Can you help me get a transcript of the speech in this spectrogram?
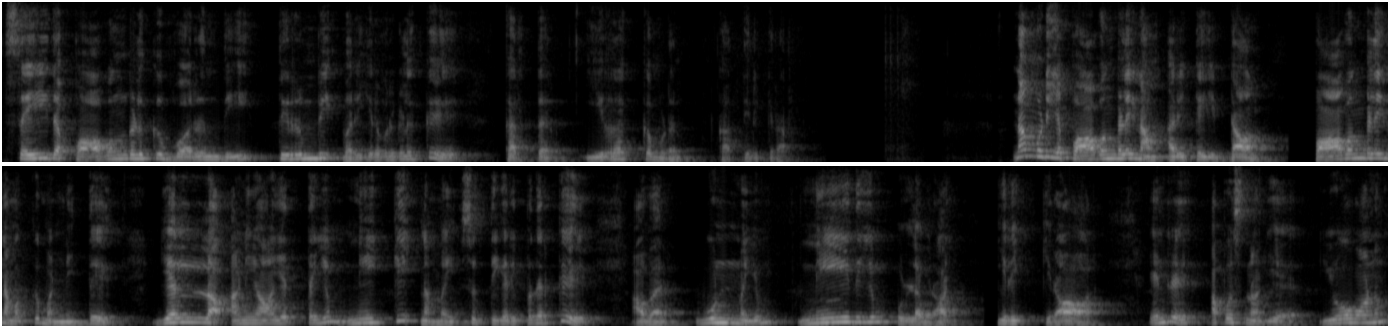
செய்த பாவங்களுக்கு வருந்தி திரும்பி வருகிறவர்களுக்கு கர்த்தர் இரக்கமுடன் காத்திருக்கிறார். நம்முடைய பாவங்களை நாம் அறிக்கையிட்டால் பாவங்களை நமக்கு மன்னித்து எல்லா அநியாயத்தையும் நீக்கி நம்மை சுத்திகரிப்பதற்கு அவர் உண்மையும் நீதியும் உள்ளவராய் இருக்கிறார் என்று அப்போஸ்தலனாகிய யோவானும்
